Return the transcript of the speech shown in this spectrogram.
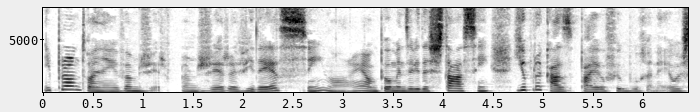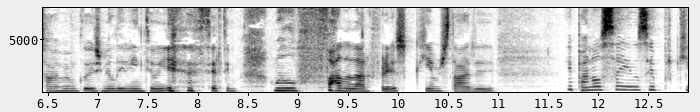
e pronto, olhem, vamos ver, vamos ver, a vida é assim, não é? Pelo menos a vida está assim. E eu, por acaso, pá, eu fui burra, né? Eu achava mesmo que 2021 ia ser tipo uma lufada de ar fresco, que íamos estar. Epá, não sei, não sei porque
